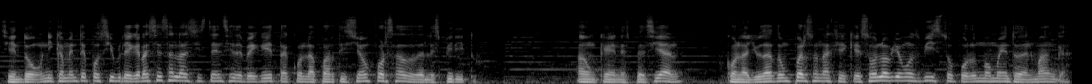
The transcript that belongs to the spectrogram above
siendo únicamente posible gracias a la asistencia de Vegeta con la partición forzada del espíritu. Aunque en especial, con la ayuda de un personaje que solo habíamos visto por un momento en el manga,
